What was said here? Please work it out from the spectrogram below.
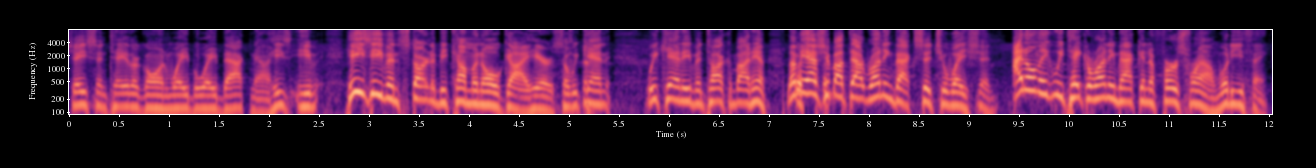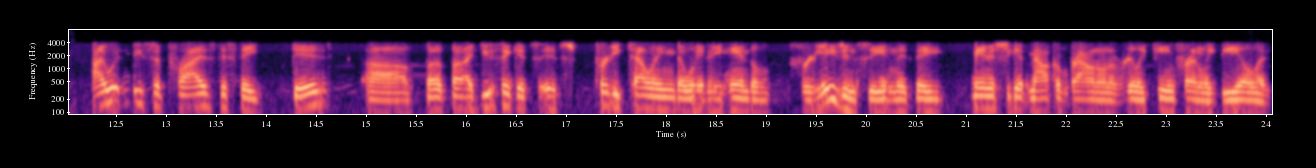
Jason Taylor going way, way back now. He's even he's even starting to become an old guy here, so we can't we can't even talk about him. Let me ask you about that running back situation. I don't think we take a running back in the first round. What do you think? I wouldn't be surprised if they did, uh, but but I do think it's it's pretty telling the way they handle free agency and that they managed to get Malcolm Brown on a really team friendly deal. And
